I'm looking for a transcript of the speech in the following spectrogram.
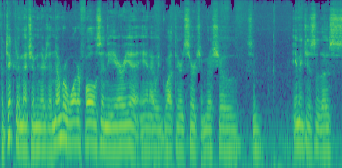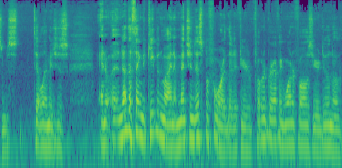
particularly mention, I mean, there's a number of waterfalls in the area, and I would go out there and search. I'm going to show some images of those, some still images. And another thing to keep in mind, I mentioned this before, that if you're photographing waterfalls, you're doing the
